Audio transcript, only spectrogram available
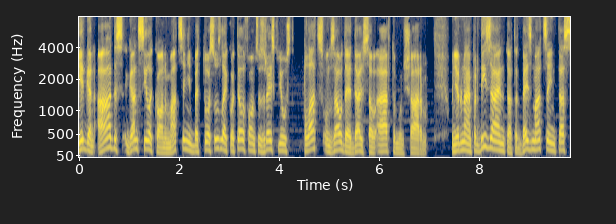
Ir gan ādas, gan silikona maciņi, bet tos uzliekot, telefons uzreiz kļūst plats un zaudē daļu savu ērtumu un šarmu. Un, ja runājam par dizainu, tad bez maciņa tas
